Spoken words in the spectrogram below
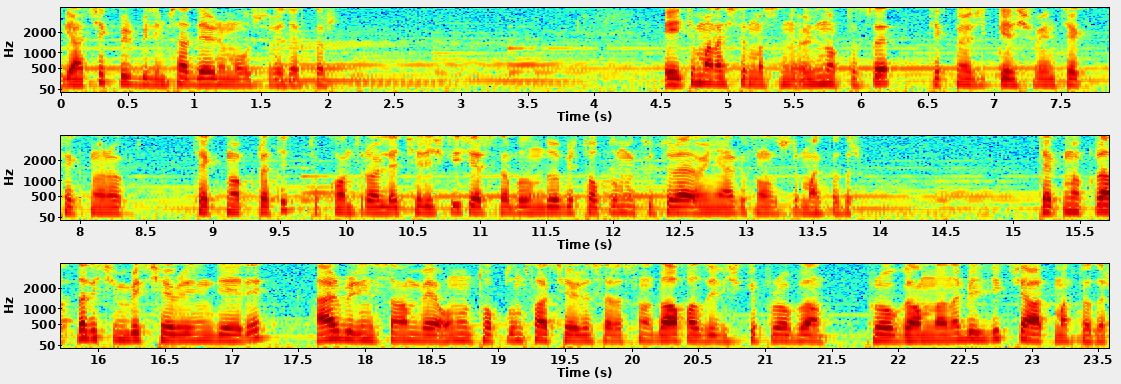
gerçek bir bilimsel devrim oluşturacaktır. Eğitim araştırmasının ölü noktası teknolojik gelişmenin tek, teknolo, teknokratik kontrolle çelişki içerisinde bulunduğu bir toplumun kültürel önyargısını oluşturmaktadır. Teknokratlar için bir çevrenin değeri her bir insan ve onun toplumsal çevresi arasında daha fazla ilişki program, programlanabildikçe artmaktadır.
